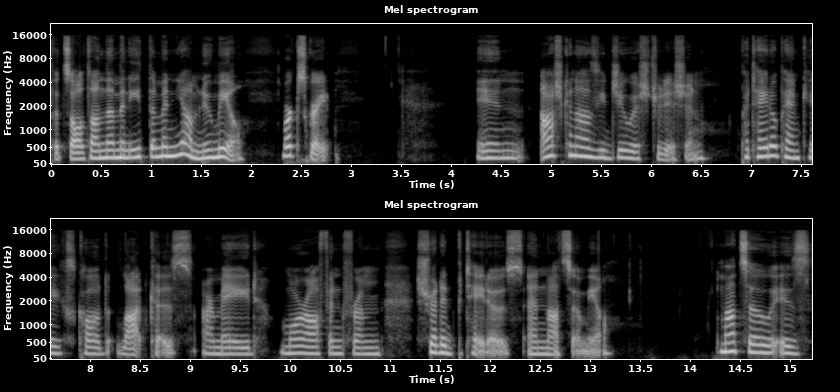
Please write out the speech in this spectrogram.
put salt on them and eat them, and yum, new meal. Works great. In Ashkenazi Jewish tradition, potato pancakes called latkes are made more often from shredded potatoes and matzo meal. Matzo is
